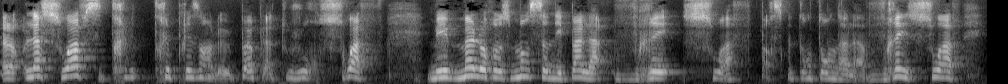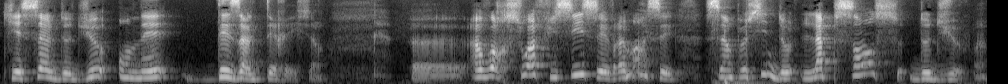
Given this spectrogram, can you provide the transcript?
Alors la soif, c'est très, très présent. Le peuple a toujours soif. Mais malheureusement, ce n'est pas la vraie soif. Parce que quand on a la vraie soif, qui est celle de Dieu, on est désaltéré. Euh, avoir soif ici, c'est vraiment, c'est, un peu signe de l'absence de Dieu. Hein.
